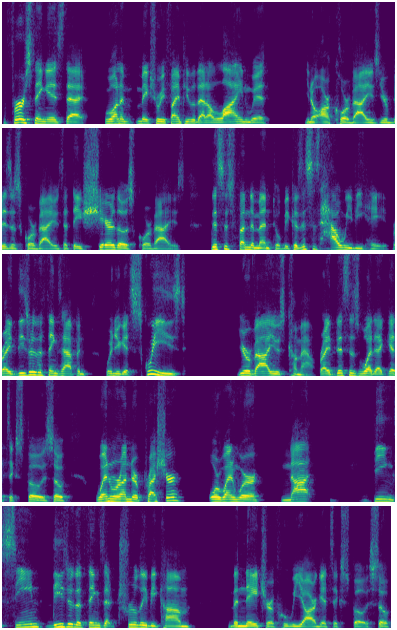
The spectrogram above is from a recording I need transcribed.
The first thing is that we want to make sure we find people that align with you know our core values your business core values that they share those core values this is fundamental because this is how we behave right these are the things happen when you get squeezed your values come out right this is what gets exposed so when we're under pressure or when we're not being seen these are the things that truly become the nature of who we are gets exposed. So,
